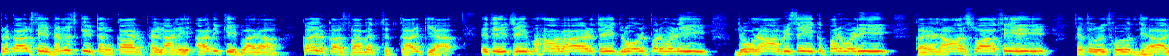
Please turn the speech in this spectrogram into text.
प्रकार से धनुष की टंकार फैलाने आदि के द्वारा कर्ण का स्वागत सत्कार किया। इति श्री महाभारत द्रोण परमढ़ि द्रोणाभिषेक परमढ़ि कर्णाश्वासे चतुर्थोध्याय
